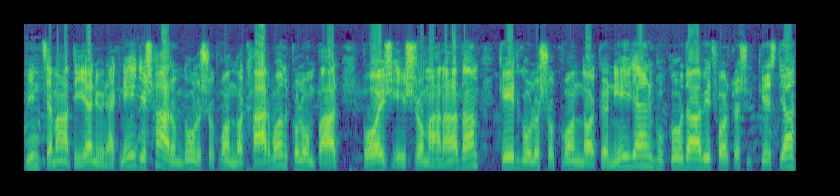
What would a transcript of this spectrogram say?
Vince Máté Jenőnek 4, és három gólosok vannak hárman, Kolompár, Pajzs és Román Ádám, két gólosok vannak négyen, Bukó Dávid, Farkas Krisztián,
